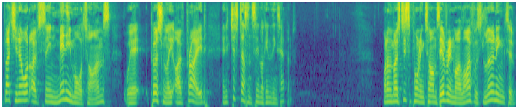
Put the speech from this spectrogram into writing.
But you know what? I've seen many more times where personally I've prayed and it just doesn't seem like anything's happened. One of the most disappointing times ever in my life was learning to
